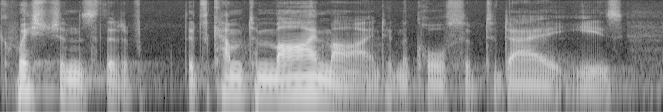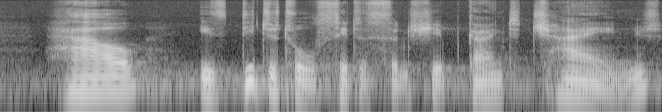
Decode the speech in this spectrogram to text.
questions that have, that's come to my mind in the course of today is how is digital citizenship going to change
